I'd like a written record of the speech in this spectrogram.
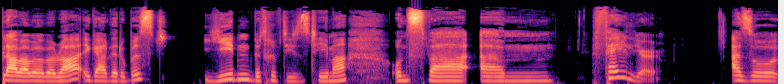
bla bla bla bla bla, egal wer du bist, jeden betrifft dieses Thema. Und zwar ähm, Failure. Also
